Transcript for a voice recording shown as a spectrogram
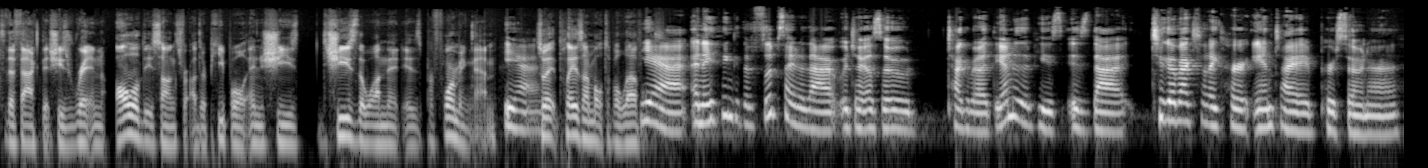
to the fact that she's written all of these songs for other people, and she's she's the one that is performing them. Yeah. So it plays on multiple levels. Yeah, and I think the flip side of that, which I also talk about at the end of the piece, is that to go back to like her anti persona,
